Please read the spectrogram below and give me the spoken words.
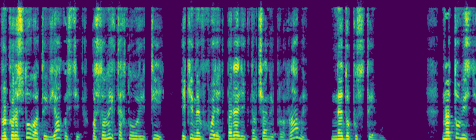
Використовувати в якості основних технологій ті, які не входять в перелік навчальної програми, недопустимо. Натомість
